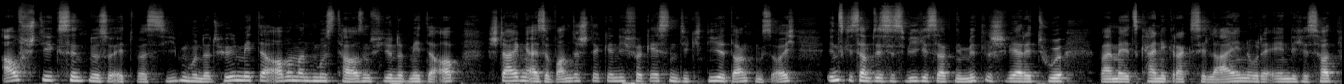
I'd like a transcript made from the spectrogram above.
Aufstieg sind nur so etwa 700 Höhenmeter, aber man muss 1400 Meter absteigen, also Wanderstöcke nicht vergessen, die Knie danken es euch. Insgesamt ist es wie gesagt eine mittelschwere Tour, weil man jetzt keine Kraxeleien oder ähnliches hat.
